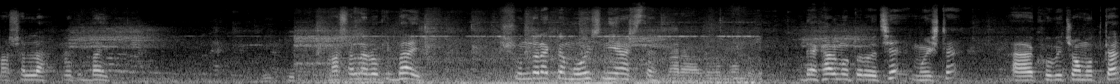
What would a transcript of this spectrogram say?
মার্শাল্লাহ রকিব ভাই। মার্শাল্লাহ রকিব ভাই। সুন্দর একটা মহিষ নিয়ে করে। দেখার মতো রয়েছে মহিষটা। খুবই চমৎকার।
